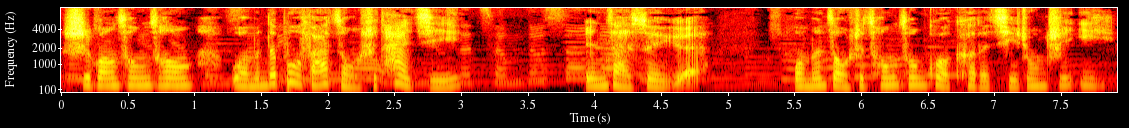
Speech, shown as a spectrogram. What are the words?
时光匆匆，我们的步伐总是太急。人在岁月，我们总是匆匆过客的其中之一。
